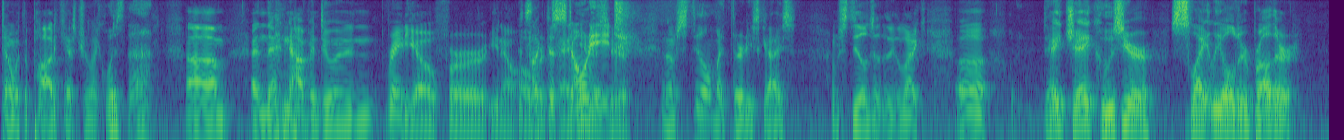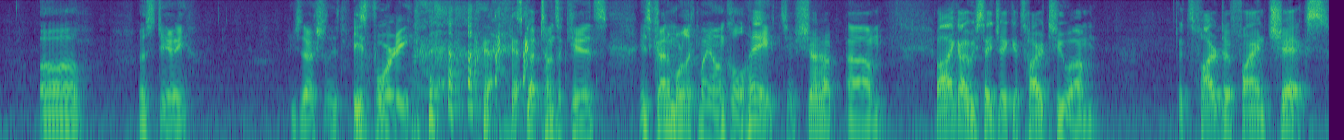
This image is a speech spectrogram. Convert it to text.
done with the podcast. You're like, what is that? Um, and then now I've been doing radio for, you know, It's over like the 10 Stone Age. here. And I'm still in my 30s, guys. I'm still just like, uh, hey, Jake, who's your slightly older brother? Oh, that's Danny. He's actually He's 40. he's got tons of kids. He's kind of more like my uncle. Hey, t- shut up. Um, well, like I always say, Jake, it's hard to um, it's hard to find chicks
